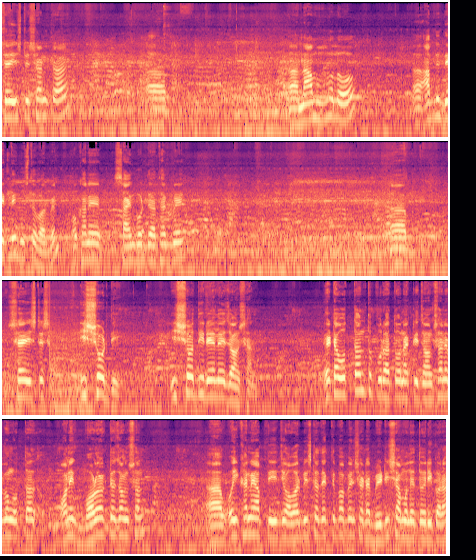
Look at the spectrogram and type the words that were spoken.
সেই স্টেশনটা নাম হলো আপনি দেখলেই বুঝতে পারবেন। ওখানে সাইনবোর্ড দেওয়া থাকবে। সেই station Ishwardi. Ishwardi railway junction. এটা অত্যন্ত পুরাতন একটি জংশন এবং অনেক বড় একটা জংশন। ওইখানে আপনি যে ওভারব্রিজটা দেখতে পাবেন, সেটা ব্রিটিশ আমলে তৈরি করা।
